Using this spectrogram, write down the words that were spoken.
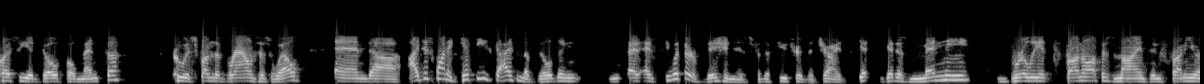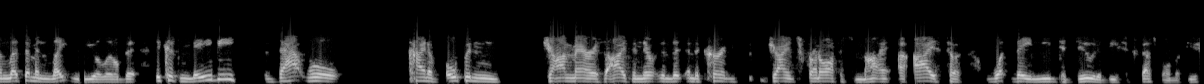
Kwesi Adofo-Mensah, who is from the Browns as well. And uh, I just want to get these guys in the building and, and, see what their vision is for the future of the Giants. Get get as many brilliant front office minds in front of you and let them enlighten you a little bit because maybe that will kind of open John Mara's eyes and, their, and, the, and the current Giants front office my, uh, eyes to what they need to do to be successful in the future.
